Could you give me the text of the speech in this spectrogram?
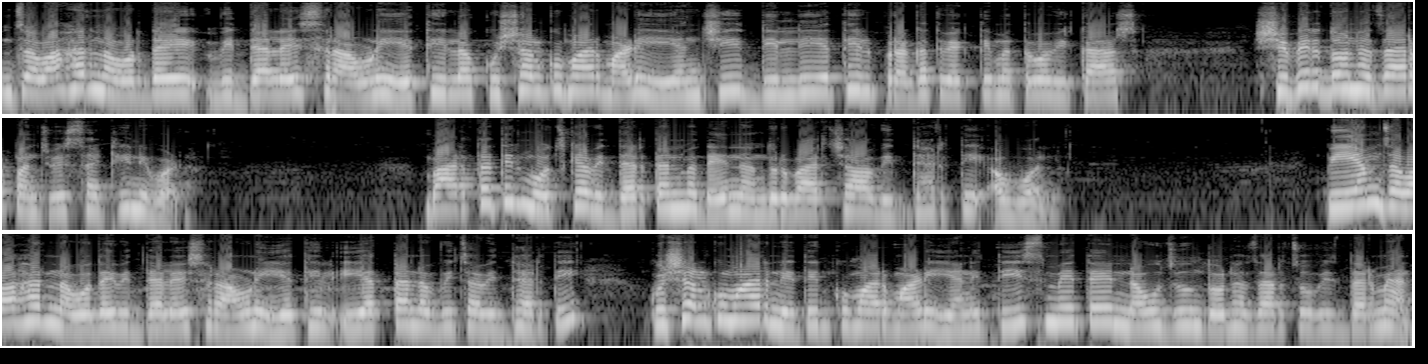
जवाहर नवोदय विद्यालय श्रावणी येथील कुशलकुमार माळी यांची दिल्ली येथील प्रगत व्यक्तिमत्व विकास शिबिर दोन हजार पंचवीससाठी निवड. भारतातील मोजक्या विद्यार्थ्यांमध्ये नंदुरबारच्या विद्यार्थी अव्वल. पी एम जवाहर नवोदय विद्यालय श्रावणी येथील इयत्ता नववीचा विद्यार्थी कुशलकुमार नितीन कुमार माळी यांनी तीस मे ते नऊ जून दोन हजार चोवीस दरम्यान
